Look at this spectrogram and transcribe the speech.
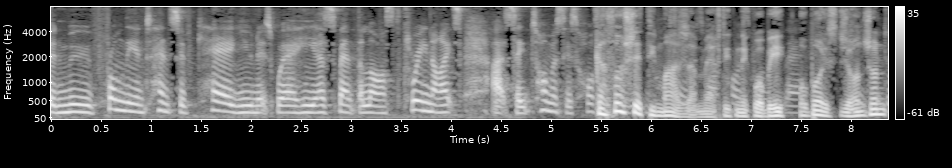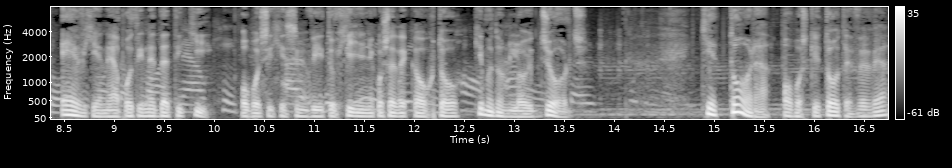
been moved from the intensive care unit where he has spent the last three nights at St. Thomas's Hospital. Καθώς ετοιμάζαμε αυτή την εκπομπή, ο Μπόρις Τζόνσον έβγαινε από την εντατική, όπως είχε συμβεί το 1918 και με τον Λόιτ Τζόρτζ. Και τώρα, όπως και τότε βέβαια,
